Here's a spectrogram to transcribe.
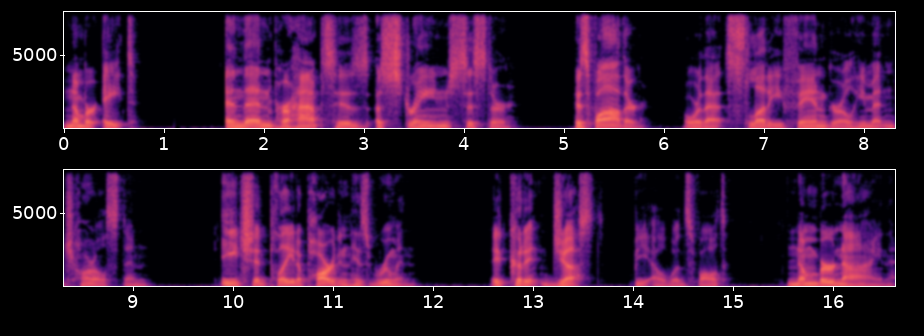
Number 8. And then, perhaps, his estranged sister, his father, or that slutty fangirl he met in Charleston. Each had played a part in his ruin. It couldn't just be Elwood's fault. Number 9.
